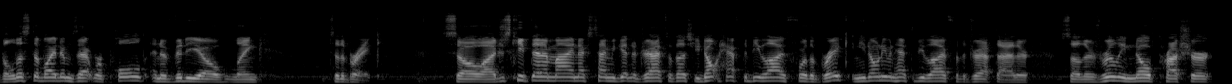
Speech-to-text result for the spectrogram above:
the list of items that were pulled, and a video link to the break. So uh, just keep that in mind next time you get in a draft with us. You don't have to be live for the break, and you don't even have to be live for the draft either. So there's really no pressure.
